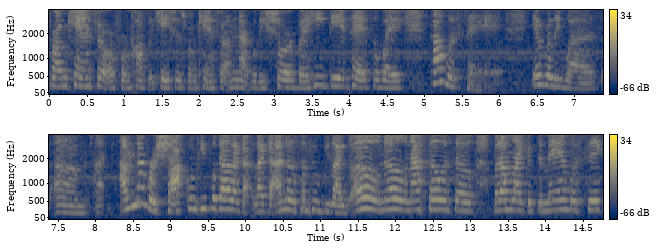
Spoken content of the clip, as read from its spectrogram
from cancer or from complications from cancer. I'm not really sure, but he did pass away. That was sad. It really was. Um, I, am never shocked when people die. Like, like I know some people be like, "Oh no, not so and so," but I'm like, if the man was sick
